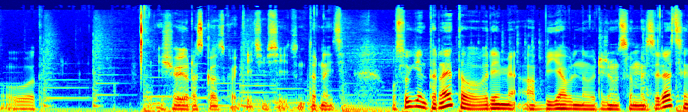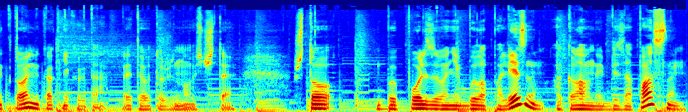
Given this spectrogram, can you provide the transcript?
Вот. Еще и рассказывают, как этим сидеть в интернете. Услуги интернета во время объявленного режима самоизоляции актуальны как никогда. Это я тоже новость читаю. Чтобы пользование было полезным, а главное безопасным,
